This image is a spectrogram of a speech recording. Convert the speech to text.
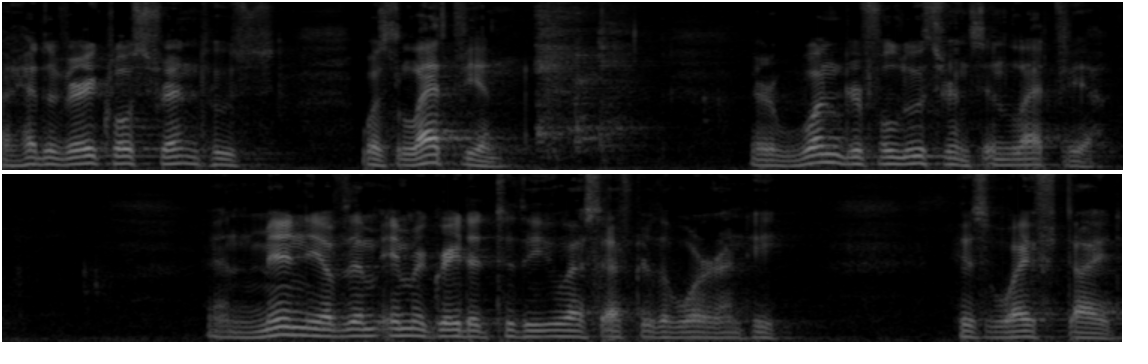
I had a very close friend who was Latvian. There are wonderful Lutherans in Latvia. And many of them immigrated to the U.S. after the war, and he, his wife died.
